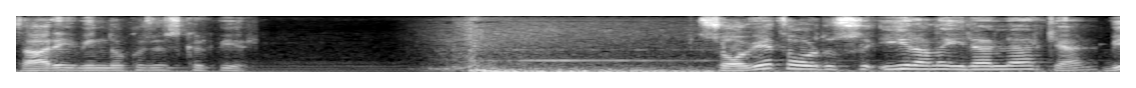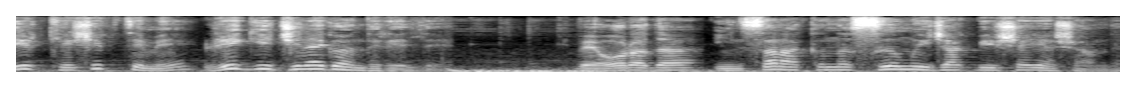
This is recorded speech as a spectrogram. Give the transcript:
Tarih 1941. Sovyet ordusu İran'a ilerlerken bir keşif timi Rigi Cin'e gönderildi. Ve orada insan aklına sığmayacak bir şey yaşandı.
